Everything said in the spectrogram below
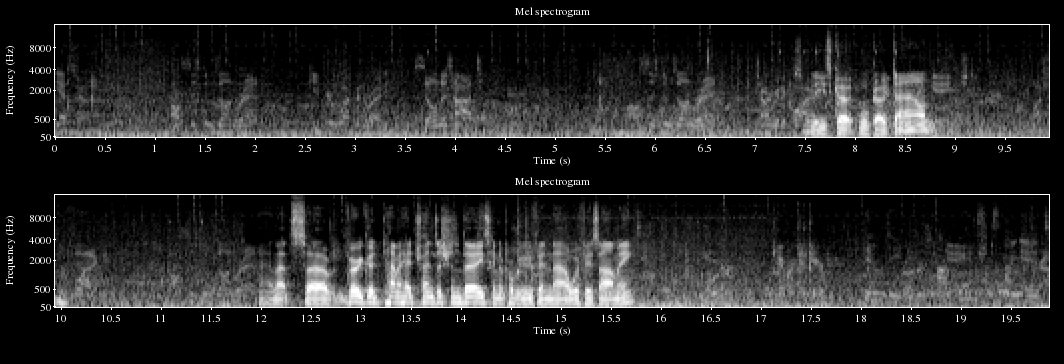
Yes, sir. All systems on red. Keep your weapon ready. Zone is hot. All systems on red. Target So these go will go down. Engaged. Watch the flag. All systems on red. And that's uh, very good hammerhead transition there. He's going to probably move in now with his army. Hammerhead here. Building. Our base is under attack.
